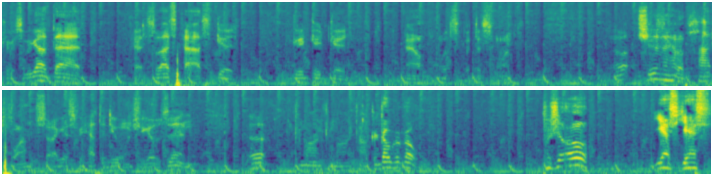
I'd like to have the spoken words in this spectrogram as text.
Okay, so we got that. Okay, so that's passed. Good. Good, good, good. Now, what's with this one? Oh, she doesn't have a platform, so I guess we have to do it when she goes in. Uh, come on, come on, Conker. Go, go, go! Push it. Oh! Yes, yes!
